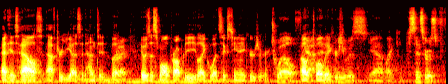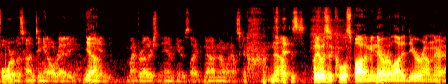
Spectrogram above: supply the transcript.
at his house after you guys had hunted, but Right. it was a small property, like what, 16 acres or twelve. Oh, yeah, 12 and acres. He was yeah, like since there was four of us hunting it already. Yeah. Me and my brothers and him, he was like, "No, no one else can hunt No. this." But it was a cool spot. I mean, there Yeah. were a lot of deer around there. Yeah.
